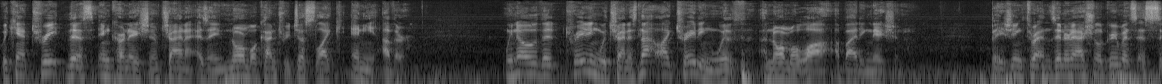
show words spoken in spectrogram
We can't treat this incarnation of China as a normal country just like any other. We know that trading with China is not like trading with a normal law abiding nation. Beijing threatens international agreements as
